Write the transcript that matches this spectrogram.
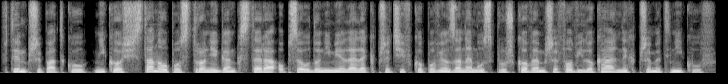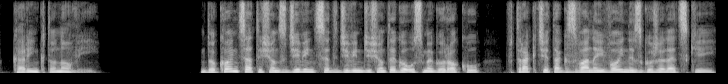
W tym przypadku Nikoś stanął po stronie gangstera o pseudonimie Lelek przeciwko powiązanemu z Pruszkowem szefowi lokalnych przemytników, Carringtonowi. Do końca 1998 roku, w trakcie tzw. Tak wojny zgorzeleckiej,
